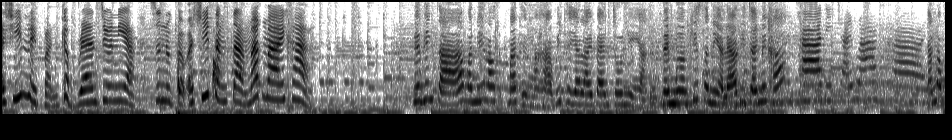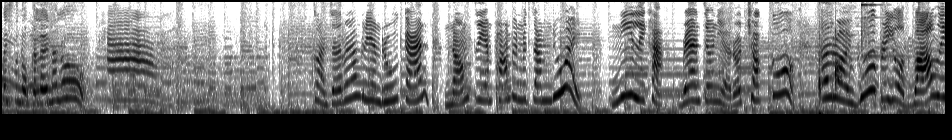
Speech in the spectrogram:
อาชีพในฝันกับแบรนด์จูเนียร์สนุกกับอาชีพต่างๆ มากมายค่ะเรียนพิงจ๋าวันนี้เรามาถึงมหาวิทยาลัยแบรนด์จูเนียร์ในเมืองคริสเนียร์แล้วดีใจไหมคะค่ะดีใจมากค่ะงั้นเราไปสนุกกันเลยนะลูก ค่ะ ก่อนจะเริ่มเรียนรู้กัน น้องเตรียมพร้อมเป็นประจำด้วย นี่เลยค่ะ แบรนด์จูเนียร์รสช็อกโกอร่อยเวอร์ประโยชน์ว้าวเลย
